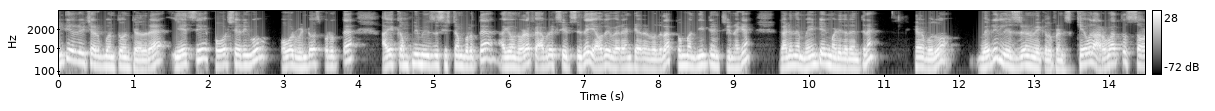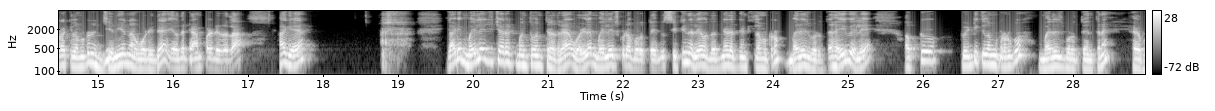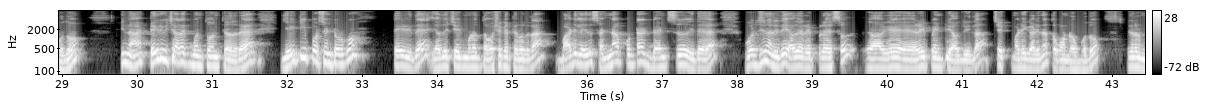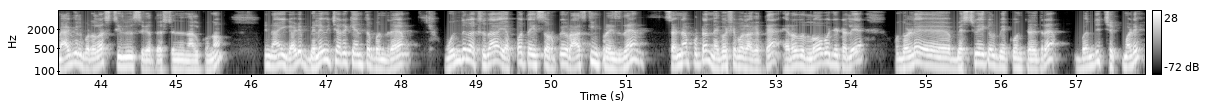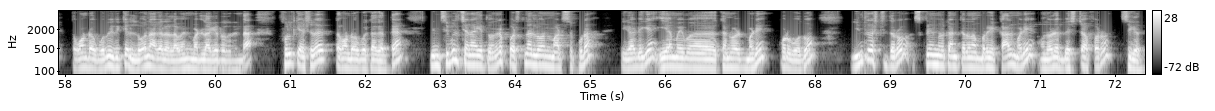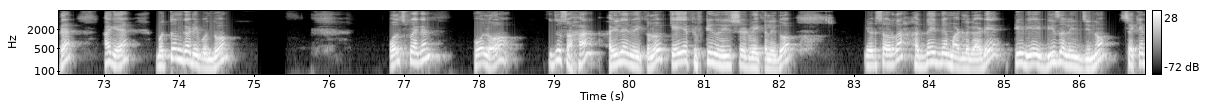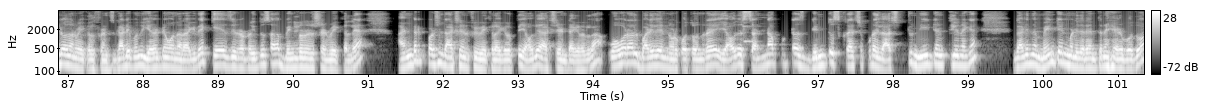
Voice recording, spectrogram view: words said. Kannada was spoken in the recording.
ಇಂಟೀರಿಯರ್ ವಿಚಾರಕ್ಕೆ ಬಂತು ಅಂತ ಹೇಳಿದ್ರೆ A C power steering power windows ಬರುತ್ತೆ. ಹಾಗೆ ಕಂಪ್ನಿ ಮ್ಯೂಸಿಕ್ ಸಿಸ್ಟಮ್ ಬರುತ್ತೆ. ಹಾಗೆ ಒಂದು ಒಳ್ಳೆ ಫ್ಯಾಬ್ರಿಕ್ ಸೀಟ್ಸ್ ಇದೆ. ಯಾವುದೇ ವೆರೈಟಿ ಇರೋದಿಲ್ಲ. ತುಂಬಾ ನೀಟ್ ಅಂಡ್ ಕ್ಲೀನ್ ಆಗಿ ಗಾಡಿನ ಮೇಂಟೈನ್ ಮಾಡಿದ್ದಾರೆ ಅಂತಾನೆ ಹೇಳ್ಬೋದು. ವೆರಿ ಲೆಸ್ ವೆಹಿಕಲ್ ಫ್ರೆಂಡ್ಸ್ ಕೇವಲ ಅರವತ್ತು ಸಾವಿರ ಕಿಲೋಮೀಟರ್ ಜೆನ್ಯನ್ ಆಗಿ ಓಡಿದೆ. ಯಾವುದೇ ಟ್ಯಾಂಪರ್ಡ್ ಇರಲ್ಲ. ಹಾಗೆ ಗಾಡಿ ಮೈಲೇಜ್ ವಿಚಾರಕ್ಕೆ ಬಂತು ಅಂತ ಹೇಳಿದ್ರೆ ಒಳ್ಳೆ ಮೈಲೇಜ್ ಕೂಡ ಬರುತ್ತೆ. ಇದು ಸಿಟಿನಲ್ಲಿ ಒಂದು ಹದಿನೇಳು, ಹದಿನೆಂಟು ಕಿಲೋಮೀಟರ್ ಮೈಲೇಜ್ ಬರುತ್ತೆ. ಹೈವೇಲಿ ಅಪ್ ಟು ಟ್ವೆಂಟಿ ಕಿಲೋಮೀಟರ್ವರೆಗೂ ಮೈಲೇಜ್ ಬರುತ್ತೆ ಅಂತಲೇ ಹೇಳ್ಬೋದು. ಇನ್ನು ಟೈರ್ ವಿಚಾರಕ್ಕೆ ಬಂತು ಅಂತ ಹೇಳಿದ್ರೆ ಏಯ್ಟಿ ಪರ್ಸೆಂಟ್ವರೆಗೂ ಟೈರ್ ಇದೆ. ಯಾವುದೇ ಚೇಂಜ್ ಮಾಡುವಂಥ ಅವಶ್ಯಕತೆ ಇರೋದಿಲ್ಲ. ಬಾಡಿ ಇದು ಸಣ್ಣ ಪುಟ್ಟ ಡೆಂಟ್ಸ್ ಇದೆ. ಒರಿಜಿನಲ್ ಇದೆ. ಯಾವುದೇ ರಿಪ್ಲೇಸು ಹಾಗೆ ರೀಪೇಂಟ್ ಯಾವುದೂ ಇಲ್ಲ. ಚೆಕ್ ಮಾಡಿ ಗಾಡಿನ ತಗೊಂಡು ಹೋಗ್ಬೋದು. ಇದರಲ್ಲಿ ಮ್ಯಾಗ್ವಿಲ್ ಬರೋಲ್ಲ ಸ್ಟೀಲ್ ವೀಲ್ ಸಿಗುತ್ತೆ ಅಷ್ಟೇ ನಾಲ್ಕು ಇನ್ನು ಈ ಗಾಡಿ ಬೆಲೆ ವಿಚಾರಕ್ಕೆ ಅಂತ ಬಂದರೆ ಒಂದು ಲಕ್ಷದ ಎಪ್ಪತ್ತೈದು ಸಾವಿರ ರೂಪಾಯಿ ಇವ್ರ ಆಸ್ಕಿಂಗ್ ಪ್ರೈಸ್ ಇದೆ. ಸಣ್ಣ ಪುಟ್ಟ ನೆಗೋಷಿಯಬಲ್ ಆಗುತ್ತೆ. ಯಾರಾದರೂ ಲೋ ಬಜೆಟಲ್ಲಿ ಒಂದೊಳ್ಳೆ ಬೆಸ್ಟ್ ವೆಹಿಕಲ್ ಬೇಕು ಅಂತ ಹೇಳಿದ್ರೆ ಬಂದು ಚೆಕ್ ಮಾಡಿ ತೊಗೊಂಡೋಗ್ಬೋದು ಇದಕ್ಕೆ ಲೋನ್ ಆಗಲ್ಲ ಲೆವೆನ್ ಮಾಡಲಾಗಿರೋದ್ರಿಂದ ಫುಲ್ ಕ್ಯಾಶಲ್ಲೇ ತೊಗೊಂಡೋಗ್ಬೇಕಾಗತ್ತೆ ನಿಮ್ಮ ನಿಮ್ ಸಿಬಿಲ್ ಚೆನ್ನಾಗಿತ್ತು ಅಂದರೆ ಪರ್ಸ್ನಲ್ ಲೋನ್ ಮಾಡಿಸಿ ಕೂಡ ಈ ಗಾಡಿಗೆ ಇ ಎಂ ಐ ಕನ್ವರ್ಟ್ ಮಾಡಿ ಕೊಡ್ಬೋದು. ಇಂಟ್ರೆಸ್ಟ್ ಇದ್ದರು ಸ್ಕ್ರೀನ್ ಮೇಲೆ ಕಾಣ್ತಿರೋ ನಂಬರ್ಗೆ ಕಾಲ್ ಮಾಡಿ ಒಂದೊಳ್ಳೆ ಬೆಸ್ಟ್ ಆಫರು ಸಿಗುತ್ತೆ. ಹಾಗೆ ಮತ್ತೊಂದು ಗಾಡಿ ಬಂದು ವೋಲ್ಸ್ ವ್ಯಾಗನ್ ಪೋಲೋ ಇದು ಸಹ highline vehicle K A fifteen registered vehicle ಇದು. ಎರಡು ಸಾವಿರದ ಹದಿನೈದನೇ ಮಾಡಲ್ ಗಾಡಿ T D I diesel engine second owner vehicle friends ಗಾಡಿ ಬಂದು ಎರಡನೇ ಓನರ್ ಆಗಿದೆ. ಕೆ ಎ ಜೀರೋ ಇದು ಸಹ Bengaluru registered vehicle hundred percent accident free vehicle ಆಗಿರುತ್ತೆ. ಯಾವುದೇ ಆಕ್ಸಿಡೆಂಟ್ ಆಗಿರಲ್ಲ. ಓವರ್ ಆಲ್ ಬಾಡಿ ಲೈನ್ ನೋಡ್ಕೋತು ಅಂದರೆ ಯಾವುದೇ ಸಣ್ಣ ಪುಟ್ಟ ಡೆಂಟು ಸ್ಕ್ರಾಚ್ ಕೂಡ ಇಲ್ಲ. ಅಷ್ಟು ನೀಟ್ ಅಂಡ್ ಕ್ಲೀನ್ ಆಗಿ ಗಾಡಿನ ಮೇಂಟೈನ್ ಮಾಡಿದ್ದಾರೆ ಅಂತಾನೆ ಹೇಳ್ಬೋದು.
